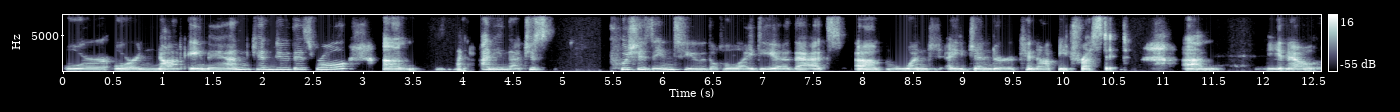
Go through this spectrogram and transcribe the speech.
or or not a man can do this role um, i mean that just pushes into the whole idea that um, one a gender cannot be trusted um, you know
